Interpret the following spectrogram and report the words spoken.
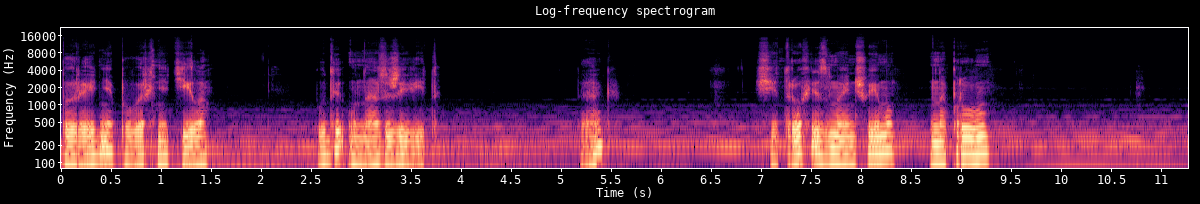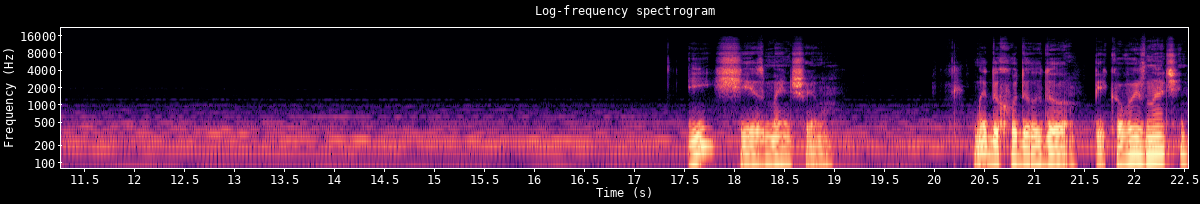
передня поверхня тіла. Буде у нас живіт. Так. Ще трохи зменшуємо напругу. І ще зменшуємо. Ми доходили до пікових значень.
